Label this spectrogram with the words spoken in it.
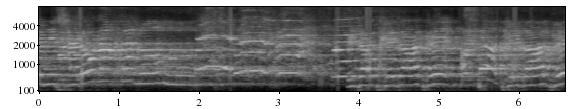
প্রেমে ছাড়ো না করো রাধে রাধে রাধে রাধে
